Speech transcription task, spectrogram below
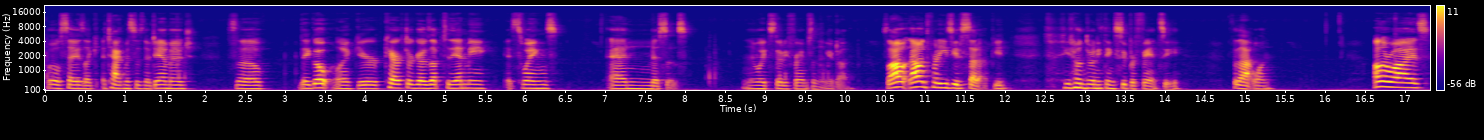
what it'll say is like attack misses no damage. So they go like your character goes up to the enemy, it swings, and misses, and then waits 30 frames and then you're done. So that, that one's pretty easy to set up. You you don't do anything super fancy for that one. Otherwise,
